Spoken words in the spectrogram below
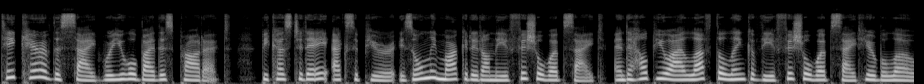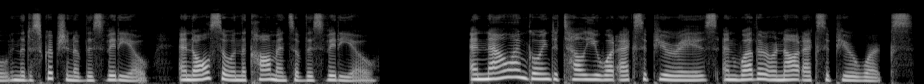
Take care of the site where you will buy this product, because today Exipure is only marketed on the official website and to help you I left the link of the official website here below in the description of this video, and also in the comments of this video. And now I'm going to tell you what Exipure is and whether or not Exipure works.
